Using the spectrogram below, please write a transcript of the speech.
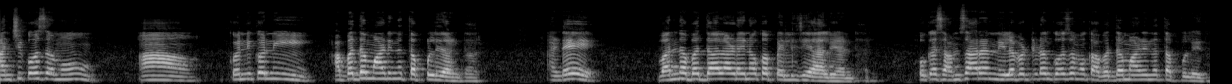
మంచి కోసము కొన్ని కొన్ని అబద్ధం ఆడిన తప్పు లేదంటారు అంటే వంద అబద్ధాలు ఆడైనా ఒక పెళ్ళి చేయాలి అంటారు. ఒక సంసారాన్ని నిలబెట్టడం కోసం ఒక అబద్ధం ఆడిన తప్పు లేదు.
